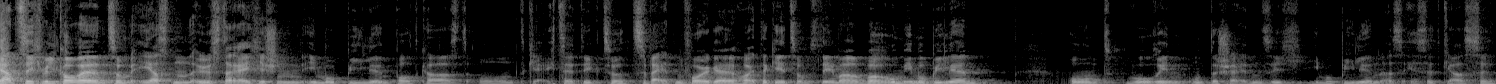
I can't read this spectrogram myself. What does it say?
Herzlich willkommen zum ersten österreichischen Immobilien-Podcast und gleichzeitig zur zweiten Folge. Heute geht es ums Thema, warum Immobilien und worin unterscheiden sich Immobilien als Assetklasse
